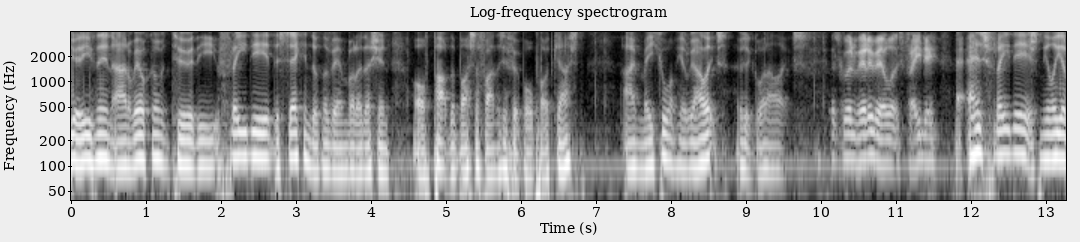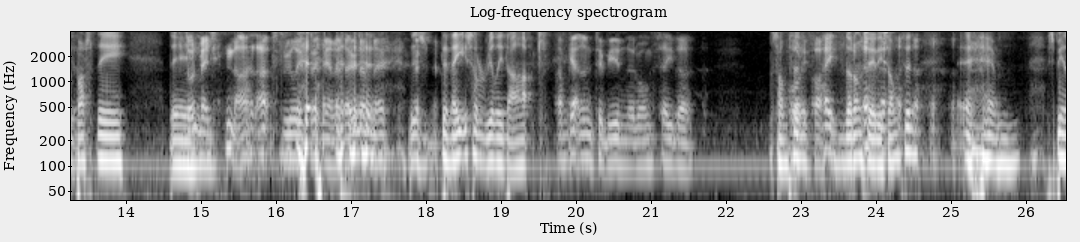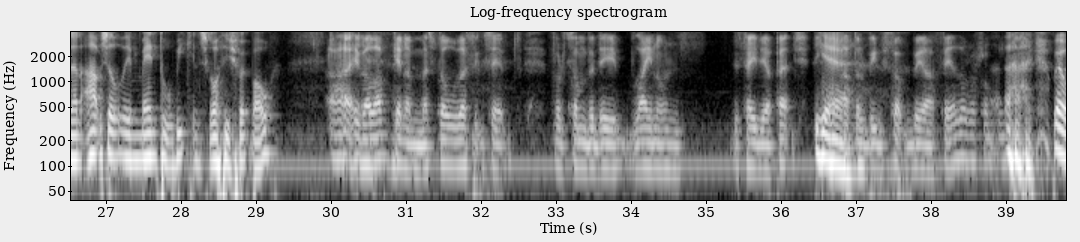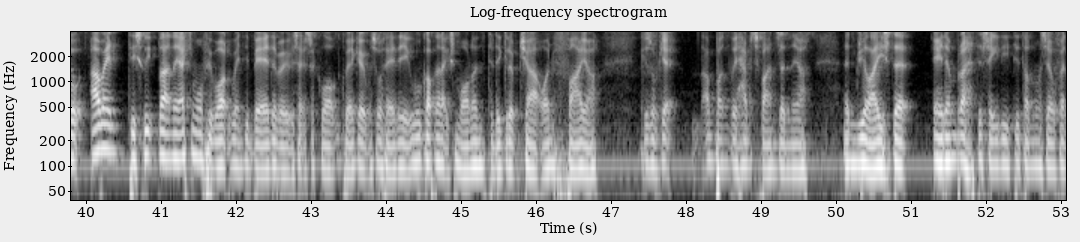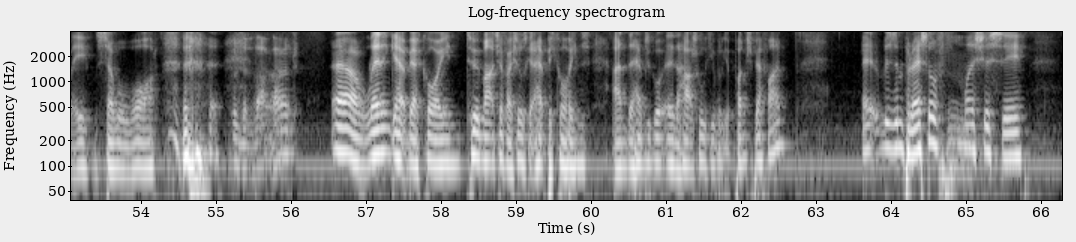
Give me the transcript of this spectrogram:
Good evening and welcome to the Friday, the 2nd of November edition of Part of the Bus, a fantasy football podcast. I'm Michael, I'm here with Alex. How's it going, Alex? It's going very well. It's Friday. It is Friday, it's nearly your birthday. The, Don't mention that. That's really put me in a downer now. the nights are really dark. I'm getting to be in the wrong side of Something. 45. The wrong side of something. Um, it's been an absolutely mental week in Scottish football. Aye, well, I've kind of missed all this except for somebody lying on the side of a pitch Yeah. after being struck by a feather or something. well, I went to sleep that night. I came off of work, went to bed about six o'clock. Wake out was so headache. Woke up the next morning to the group chat on fire because I've got a bundle of Hibs fans in there, and realised that Edinburgh decided to turn themselves into civil war. Was it that bad? Uh, Lennon get hit by a coin. Two match officials get hit by coins, and the Hibs go, uh, the Hearts goalkeeper get punched by a fan. It was impressive. Let's just say,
